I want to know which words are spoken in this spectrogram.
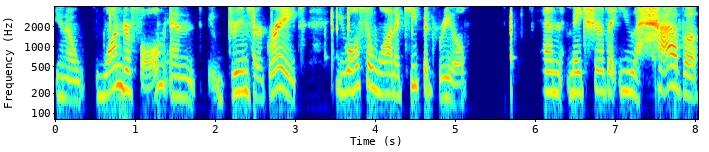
you know wonderful and dreams are great you also want to keep it real and make sure that you have a,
